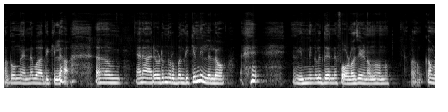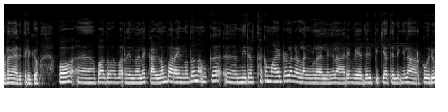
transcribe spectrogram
അതൊന്നും എന്നെ ബാധിക്കില്ല. ഞാൻ ആരോടും നിർബന്ധിക്കുന്നില്ലല്ലോ. നിങ്ങളിത് തന്നെ ഫോളോ ചെയ്യണമെന്നൊന്നും. അപ്പോൾ നമുക്ക് നമ്മുടെ കാര്യത്തിലേക്കോ അപ്പോൾ അപ്പോൾ അത് പറയുന്ന പോലെ കള്ളം പറയുന്നത് നമുക്ക് നിരർത്ഥകമായിട്ടുള്ള കള്ളങ്ങൾ അല്ലെങ്കിൽ ആരെയും വേദനിപ്പിക്കാത്ത അല്ലെങ്കിൽ ആർക്കും ഒരു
